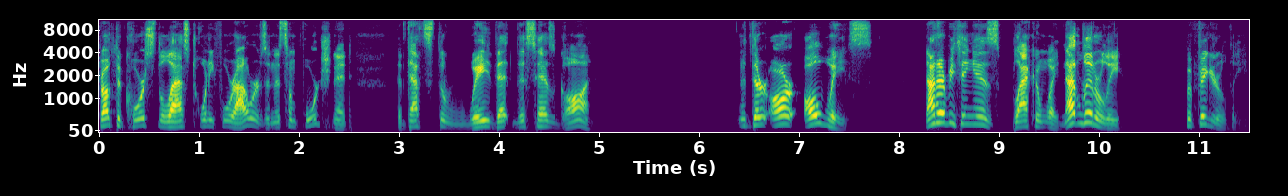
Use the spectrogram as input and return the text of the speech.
throughout the course of the last 24 hours. And it's unfortunate that that's the way that this has gone. There are always, not everything is black and white, not literally, but figuratively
